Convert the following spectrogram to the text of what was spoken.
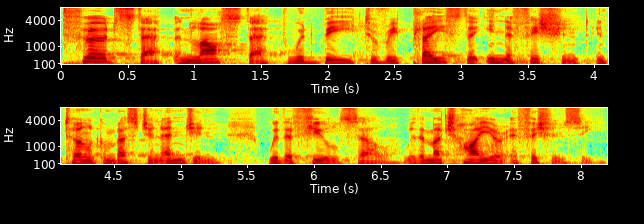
third step and last step would be to replace the inefficient internal combustion engine with a fuel cell with a much higher efficiency.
